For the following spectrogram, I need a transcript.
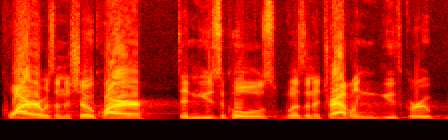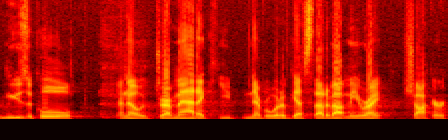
choir, was in the show choir, did musicals, was in a traveling youth group musical. I know, dramatic. You never would have guessed that about me, right? Shocker.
